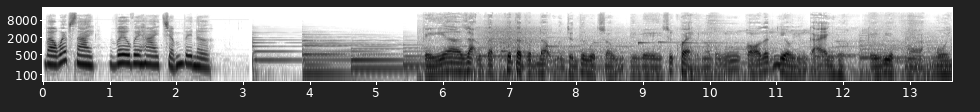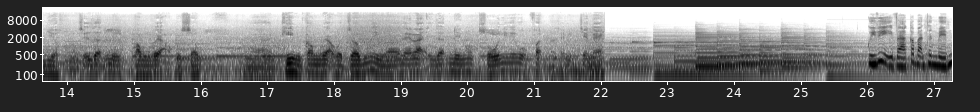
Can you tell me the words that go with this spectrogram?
và website vov2.vn. cái ờ, dạng tật khuyết tật vận động và chấn thương cột sống thì về sức khỏe nó cũng có rất nhiều những cái ảnh hưởng. Cái việc mà ngồi nhiều nó sẽ dẫn đến cong vẹo cuộc sống. À, khi mà cong vẹo cuộc sống thì nó sẽ lại dẫn đến một số những cái bộ phận nó sẽ bị chèn ép. Quý vị và các bạn thân mến,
